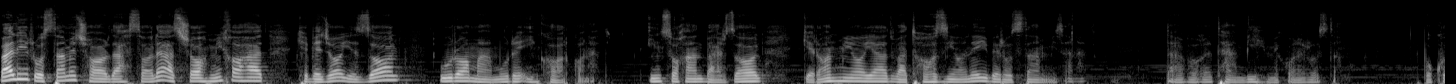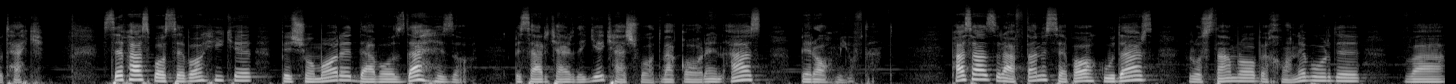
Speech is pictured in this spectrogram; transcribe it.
ولی رستم چهارده ساله از شاه می خواهد که به جای زال او را مأمور این کار کند. این سخن بر زال گران می آید و تازیانه ای به رستم می زند در واقع تنبیه می‌کنه رستم. با کتک. سپس با سپاهی که به شمار دوازده هزار به سرکردگی کشفات و قارن است به راه میافتند. پس از رفتن سپاه گودرز رستم را به خانه برده و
